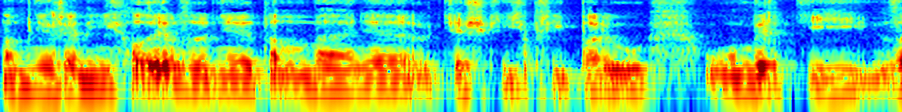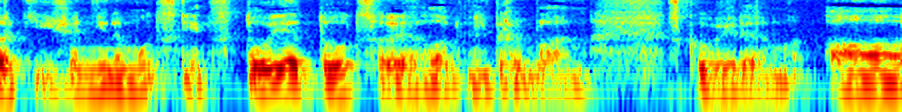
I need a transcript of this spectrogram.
naměřených, ale rozhodně je tam méně těžkých případů úmrtí, zatížení nemocnic. To je to, co je hlavní problém s covidem. A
